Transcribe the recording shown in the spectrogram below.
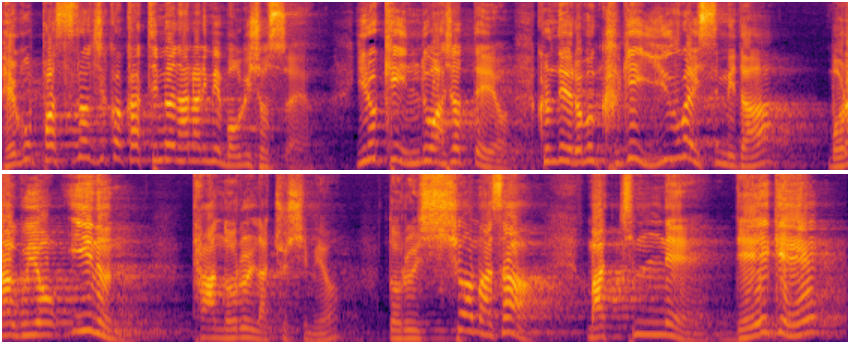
배고파 쓰러질 것 같으면 하나님이 먹이셨어요. 이렇게 인도하셨대요. 그런데 여러분 그게 이유가 있습니다. 뭐라고요? 이는 다 너를 낮추시며 너를 시험하사 마침내 내게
